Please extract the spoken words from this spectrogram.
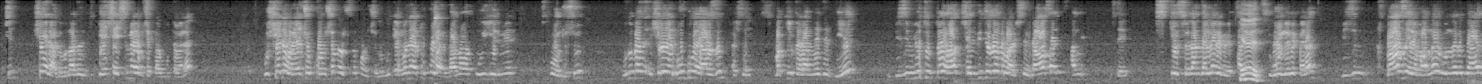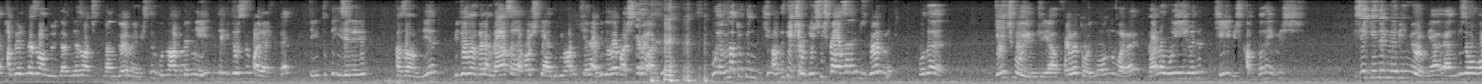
için şey herhalde bunlar da gençleştirme yapacaklar muhtemelen. Bu şey de var en çok konuşan şunu konuşalım. Bu Emanuel Topu var. Ghana U20 sporcusu. Bunu ben şey Google'a yazdım. İşte bakayım falan nedir diye. Bizim YouTube'da şey videoları var işte Galatasaray hani işte skills falan derler ya böyle. Evet. Golleri falan. bizim bazı elemanlar bunları daha haberi ne zaman duydular, ne zaman çıktı ben görmemiştim. Bunun haberini yayıp bir de videosunu paylaşmışlar. İşte YouTube'da izleniri kazanın diye. Videolar falan Galatasaray'a hoş geldi bir hanım şeyler. Videolar başları vardı. Bu Emrah Tok'un adı geçiyor. Geçmiş Galatasaray'ı biz görmedik. O da genç bir oyuncu ya. Forvet oyunu 10 numara. Gana U20'nin şeyiymiş, kaptanıymış. Bize gelir mi bilmiyorum ya. Yani biz o, o,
